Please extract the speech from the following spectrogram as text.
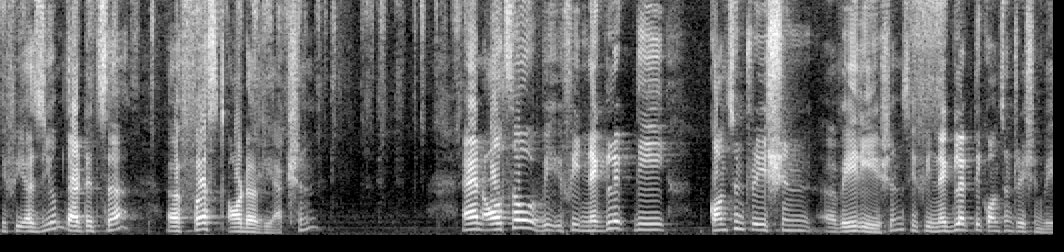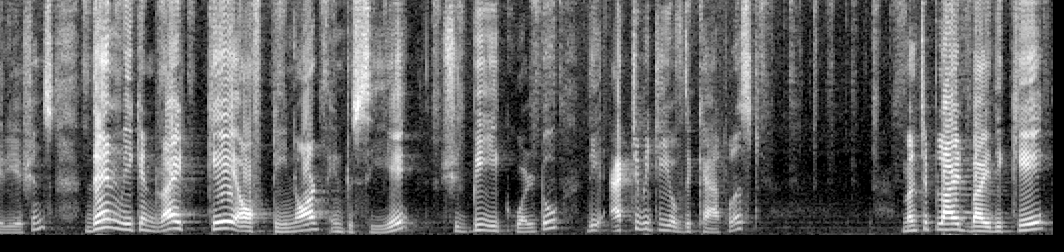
if we assume that it is a, a, first order reaction and also we, if we neglect the concentration uh, variations, if we neglect the concentration variations, then we can write k of T naught into C A should be equal to the activity of the catalyst multiplied by the k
